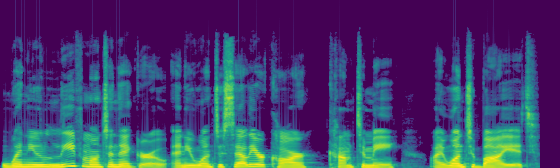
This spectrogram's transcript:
When you leave Montenegro and you want to sell your car, come to me. I want to buy it.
